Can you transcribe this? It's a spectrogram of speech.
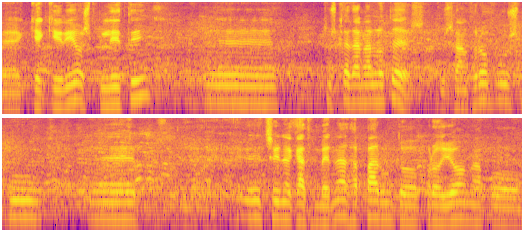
Ε, και κυρίως πλήττει ε, τους καταναλωτές, τους ανθρώπους που ε, έτσι είναι καθημερινά, θα πάρουν το προϊόν από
